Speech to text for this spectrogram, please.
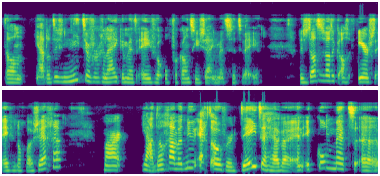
dan ja, dat is niet te vergelijken met even op vakantie zijn met z'n tweeën. Dus dat is wat ik als eerste even nog wou zeggen. Maar ja, dan gaan we het nu echt over daten hebben. En ik kom met uh,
